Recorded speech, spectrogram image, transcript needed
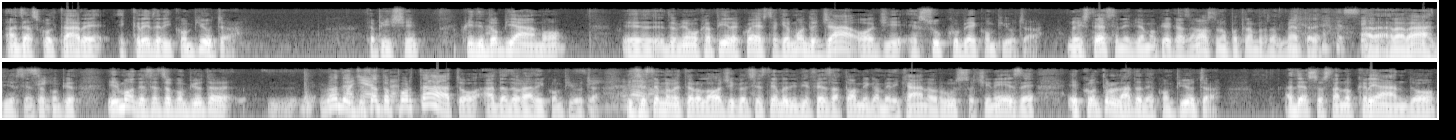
ad ascoltare e credere ai computer, capisci? Quindi dobbiamo, eh, dobbiamo capire questo, che il mondo già oggi è succube ai computer. Noi stessi ne abbiamo qui a casa nostra, non potremmo trasmettere Sì. alla, alla radio senza Sì. computer. Il mondo senza computer, fa è già stato portato ad adorare i computer. Sì, il sistema meteorologico, il sistema di difesa atomica americano, russo, cinese è controllato dai computer. Adesso stanno creando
